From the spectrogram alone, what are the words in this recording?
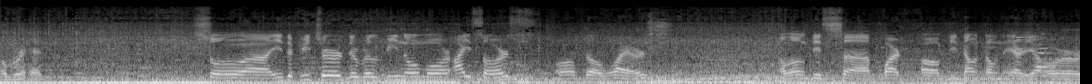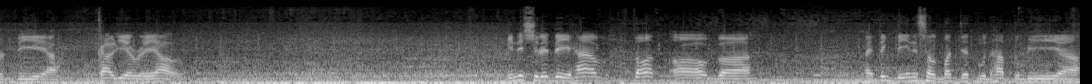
overhead. So uh, in the future there will be no more eyesores of the wires along this uh, part of the downtown area or the uh, Calle Real. Initially they have thought of uh, I think the initial budget would have to be uh,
